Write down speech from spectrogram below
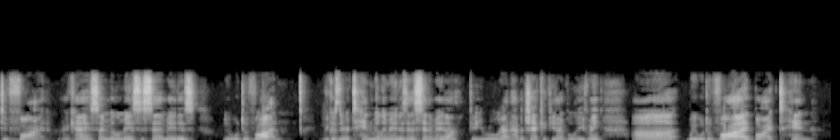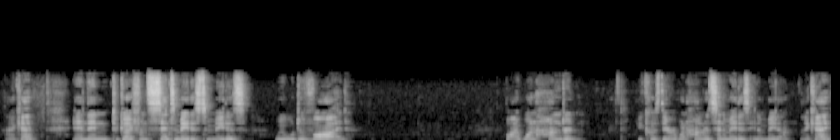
divide, okay? So millimeters to centimeters, we will divide. Because there are 10 millimeters in a centimeter, get your ruler out and have a check if you don't believe me, uh, we will divide by 10, okay? And then to go from centimeters to meters, we will divide by 100 because there are 100 centimeters in a meter, okay?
